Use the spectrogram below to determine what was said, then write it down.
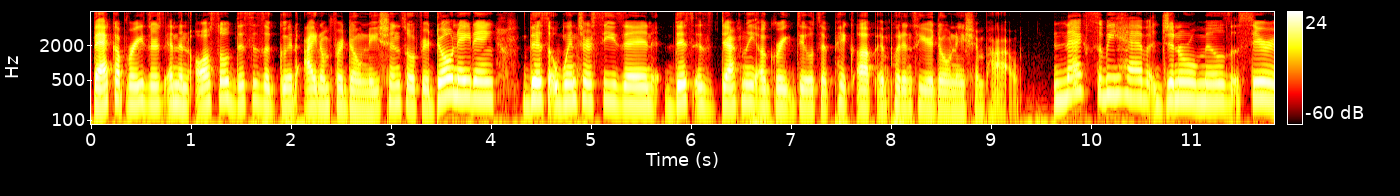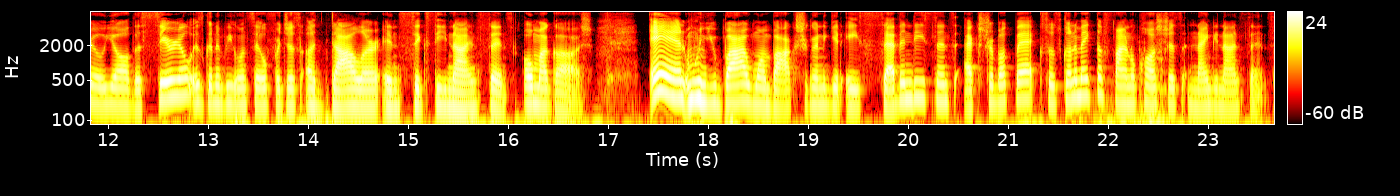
backup razors. And then also, this is a good item for donation. So if you're donating this winter season, this is definitely a great deal to pick up and put into your donation pile. Next, we have General Mills cereal, y'all. The cereal is going to be on sale for just a dollar and 69 cents. Oh my gosh. And when you buy one box, you're going to get a 70 cents extra buck back. So it's going to make the final cost just 99 cents.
